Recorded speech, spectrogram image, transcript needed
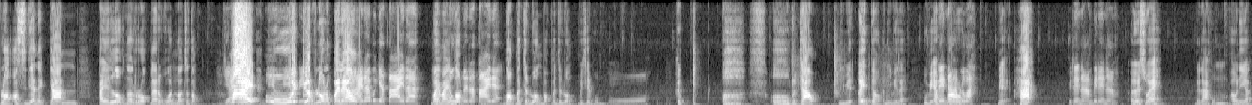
บล็อกออสซิเดียนในการไปโลกนรกนะทุกคนเราจะต้องแย่ ไม่เดี๋ยวโอ้ยดี๋วเกือบล่วงลงไปแล้ว ตายนะมึงอย่าตายนะไม่ไม่ตูบล็อดกเลยนะตายเนี่ยบล็อกมันจะล่วงบล็อกมันจะล่วงไม่ใช่ผมโอ้โอ้โอ้พระเจ้านี่มีเอ้ยเดี๋ยวอันนี้มีอะไรอุ้ยมีแอปได้เปิลน้ำแล้วว่ะมีฮะพี่ได้น้ำพี่ได้น้เออสวย เดี๋ยวนะผมเอานี่ก่อน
